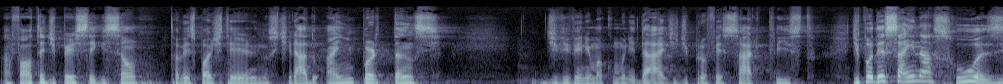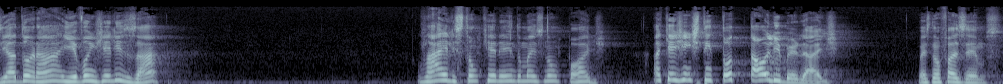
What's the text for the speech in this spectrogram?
A falta de perseguição talvez pode ter nos tirado a importância de viver em uma comunidade, de professar Cristo, de poder sair nas ruas e adorar e evangelizar. Lá eles estão querendo, mas não pode. Aqui a gente tem total liberdade, mas não fazemos.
